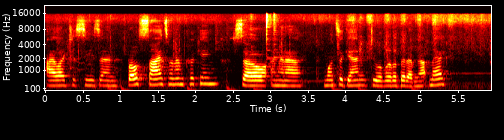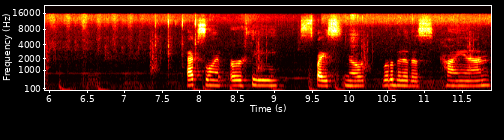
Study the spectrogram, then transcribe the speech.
I like to season both sides when I'm cooking. So I'm gonna, once again, do a little bit of nutmeg. Excellent earthy spice note, a little bit of this cayenne,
